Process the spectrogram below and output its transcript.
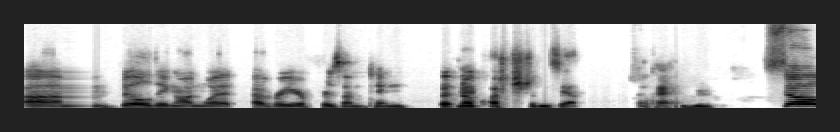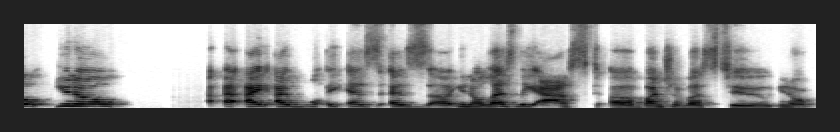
um, building on whatever you're presenting, but no questions yet. Okay. Mhm. So, you know, I, I, I- as, as, uh, you know, Leslie asked a bunch of us to, you know,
